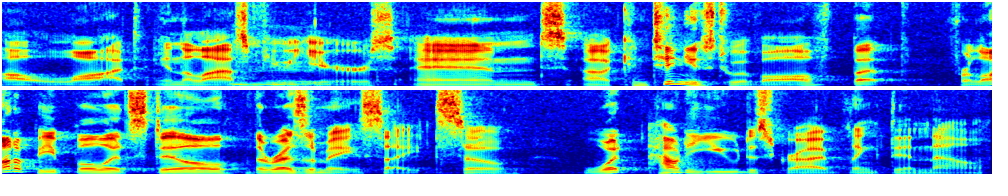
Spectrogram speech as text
a lot in the last few years and uh, continues to evolve, but for a lot of people, it's still the resume site. So, what? How do you describe LinkedIn now?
